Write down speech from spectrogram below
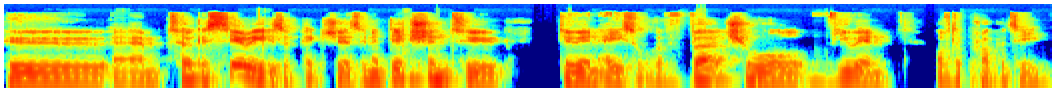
who um, took a series of pictures in addition to doing a sort of a virtual viewing of the property.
